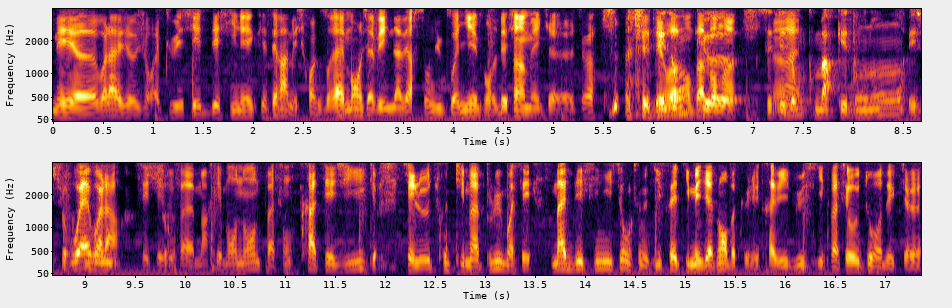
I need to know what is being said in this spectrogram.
mais euh, voilà, j'aurais pu essayer de dessiner, etc. Mais je crois que vraiment j'avais une aversion du poignet pour le dessin, mec. euh, tu vois, c'était vraiment donc, pas pour euh, moi. C'était Ouais. donc marquer ton nom et surtout. Ouais, voilà. C'était sur- marquer mon nom de façon stratégique. C'est le truc qui m'a plu. Moi, c'est ma définition que je me suis faite immédiatement parce que j'ai très vite vu ce qui se passait autour dès que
